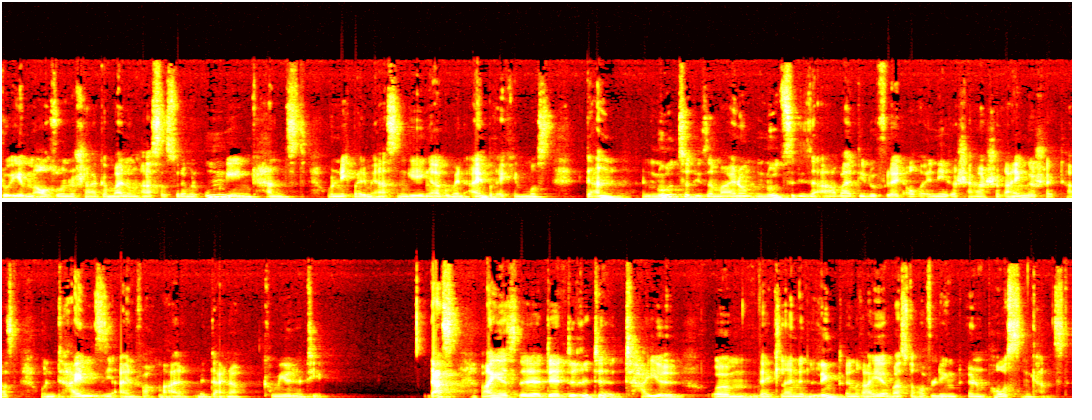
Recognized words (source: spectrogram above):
du eben auch so eine starke Meinung hast, dass du damit umgehen kannst und nicht bei dem ersten Gegenargument einbrechen musst, dann nutze diese Meinung, nutze diese Arbeit, die du vielleicht auch in die Recherche reingesteckt hast und teile sie einfach mal mit deiner Community. Das war jetzt der, der dritte Teil ähm, der kleinen LinkedIn-Reihe, was du auf LinkedIn posten kannst.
